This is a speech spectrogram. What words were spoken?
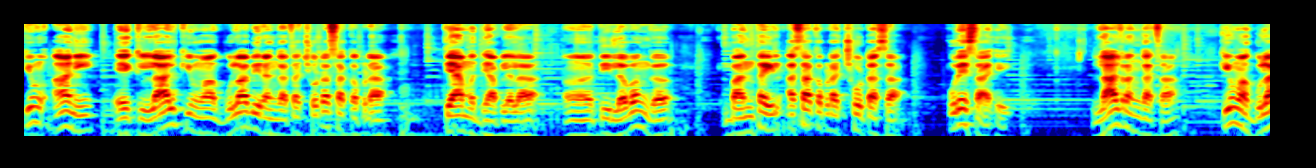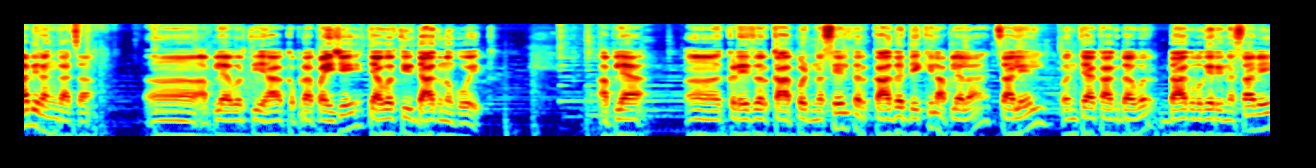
किंवा आणि एक लाल किंवा गुलाबी रंगाचा छोटासा कपडा. त्यामध्ये आपल्याला ती लवंग बांधता येईल असा कपडा छोटासा पुरेसा आहे. लाल रंगाचा किंवा गुलाबी रंगाचा आपल्यावरती हा कपडा पाहिजे त्यावरती डाग नको आहेत. आपल्या कडे जर कापड नसेल तर कागद देखील आपल्याला चालेल. पण त्या कागदावर डाग वगैरे नसावे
